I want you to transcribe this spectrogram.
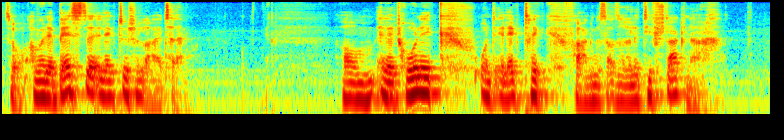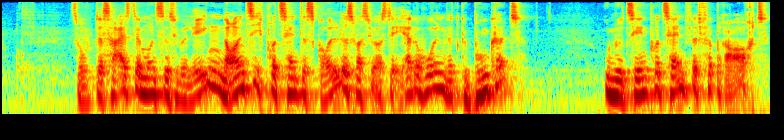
So, aber der beste elektrische Leiter. Ähm, Elektronik und Elektrik fragen das also relativ stark nach. So, das heißt, wenn wir uns das überlegen, 90 Prozent des Goldes, was wir aus der Erde holen, wird gebunkert und nur 10 Prozent wird verbraucht.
